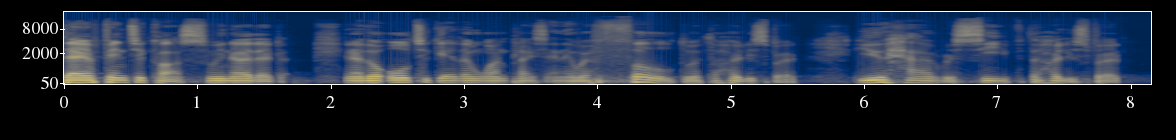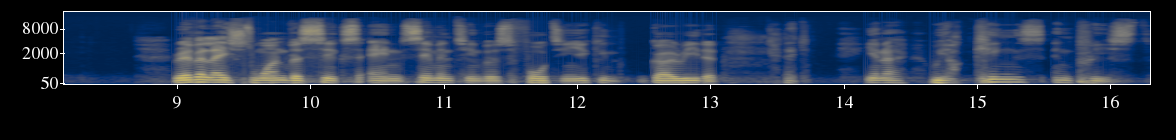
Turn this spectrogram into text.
Day of Pentecost, we know that you know they're all together in one place and they were filled with the Holy Spirit. You have received the Holy Spirit. Revelation 1 verse 6 and 17 verse 14. You can go read it. That you know, we are kings and priests.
